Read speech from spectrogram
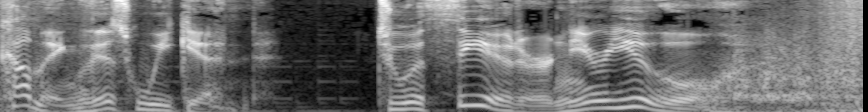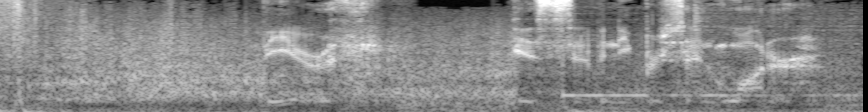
Coming this weekend to a theater near you. The Earth is 70% water.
